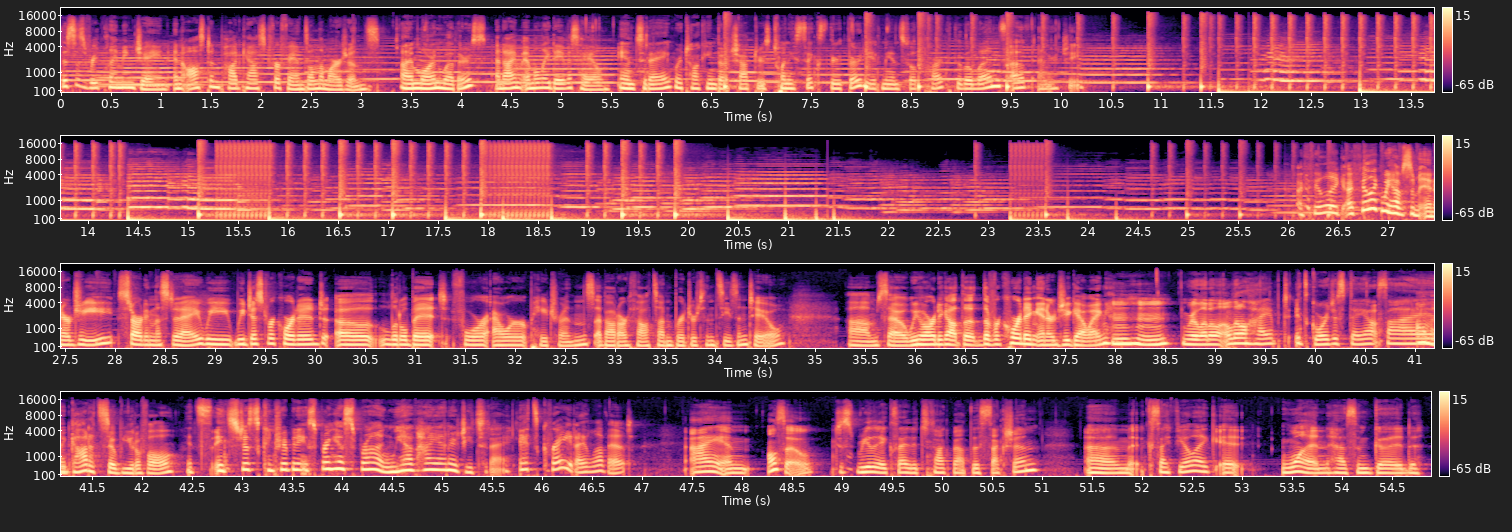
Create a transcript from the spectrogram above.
This is Reclaiming Jane, an Austen podcast for fans on the margins. I'm Lauren Weathers, And I'm Emily Davis Hale. and today we're talking about chapters 26 through 30 of Mansfield Park through the lens of energy. Have some energy starting this today. We we just recorded a little bit for our patrons about our thoughts on Bridgerton season two. Um, so we've already got the the recording energy going. Mm-hmm. We're a little a little hyped. It's gorgeous day outside. Oh my god, it's so beautiful. It's it's just contributing. Spring has sprung. We have high energy today. It's great. I love it. I am also just really excited to talk about this section Um, because I feel like it one has some good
